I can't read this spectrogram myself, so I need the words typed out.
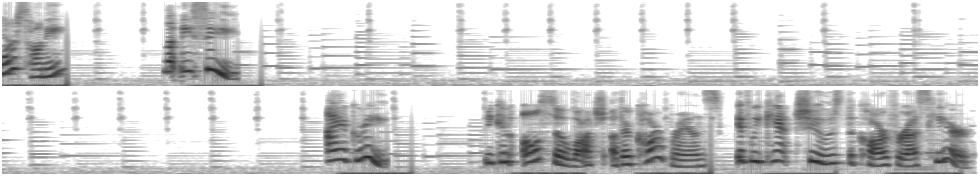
Course, honey. Let me see. I agree. We can also watch other car brands if we can't choose the car for us here.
